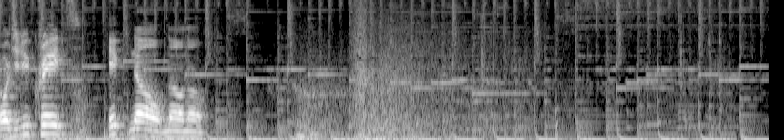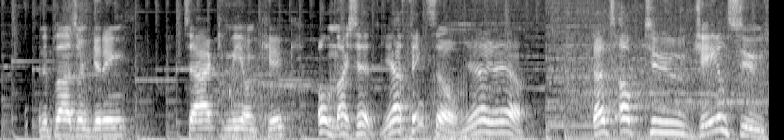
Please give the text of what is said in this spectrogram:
Or did you create kick? No, no, no. And the plans on getting attack me on kick. Oh, nice hit. Yeah, I think so. Yeah, yeah, yeah. That's up to Jail Zeus.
